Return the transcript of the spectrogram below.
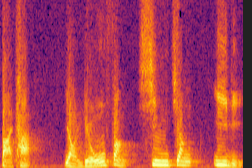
把他要流放新疆伊犁。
